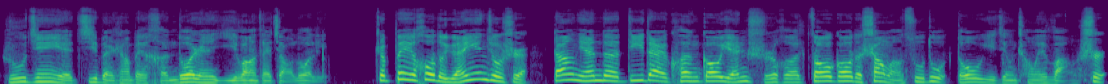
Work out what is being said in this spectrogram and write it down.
如今也基本上被很多人遗忘在角落里。这背后的原因就是，当年的低带宽、高延迟和糟糕的上网速度都已经成为往事。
